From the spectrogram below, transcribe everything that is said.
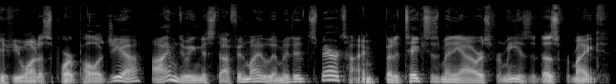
If you want to support Paulogia, I'm doing this stuff in my limited spare time, but it takes as many hours for me as it does for Mike.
